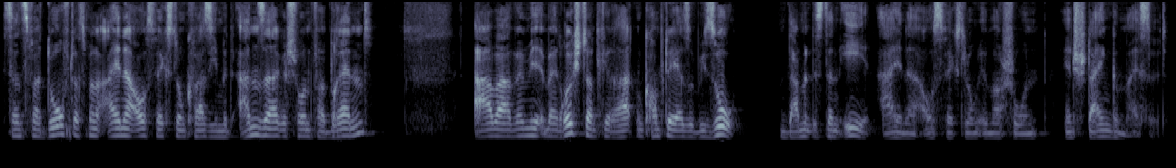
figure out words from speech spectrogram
Ist dann zwar doof, dass man eine Auswechslung quasi mit Ansage schon verbrennt, aber wenn wir immer in Rückstand geraten, kommt er ja sowieso. Und damit ist dann eh eine Auswechslung immer schon in Stein gemeißelt.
